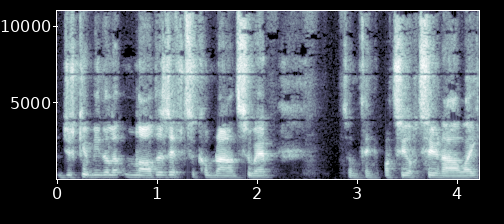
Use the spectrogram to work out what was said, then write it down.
and just give me the little nod as if to come round to him. So I'm thinking, what's he up to now? Like,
